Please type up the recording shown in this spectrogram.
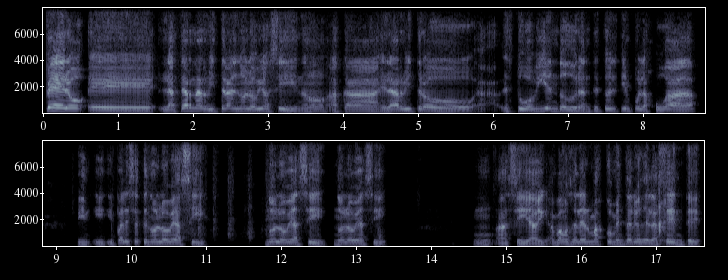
Pero eh, la terna arbitral no lo vio así, ¿no? Acá el árbitro ah, estuvo viendo durante todo el tiempo la jugada y, parece que no lo ve así. No lo ve así, no lo ve así. ¿Mm? Así, vamos a leer más comentarios de la gente.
